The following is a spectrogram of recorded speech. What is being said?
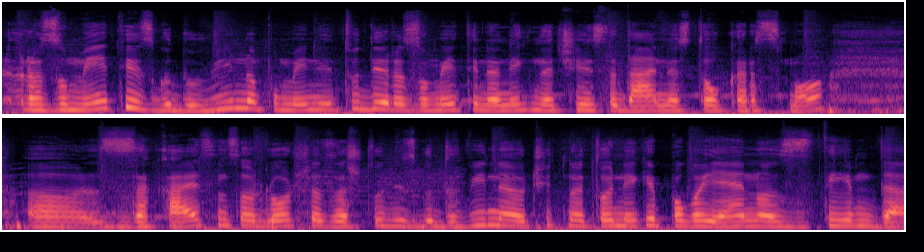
razumeti zgodovino pomeni tudi razumeti na nek način sedanje to, kar smo. Uh, zakaj sem se odločila za študij zgodovine? Očitno je to nekaj pogojeno z tem, da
